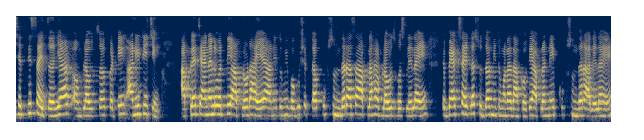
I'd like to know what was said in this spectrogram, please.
छत्तीस साईजचं ह्या अ, ब्लाऊजचं कटिंग आणि टीचिंग आपल्या चॅनलवरती अपलोड आहे आणि तुम्ही बघू शकता खूप सुंदर असा आपला हा ब्लाऊज बसलेला आहे. तर बॅक साईडला सुद्धा मी तुम्हाला दाखवते आपला नेक खूप सुंदर आलेला आहे.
